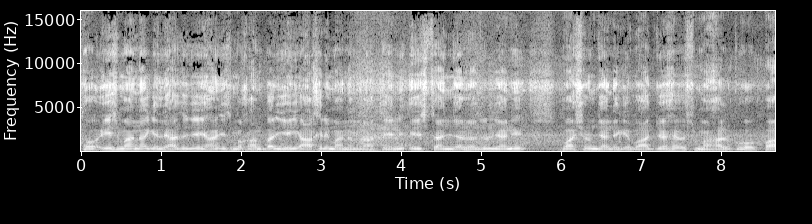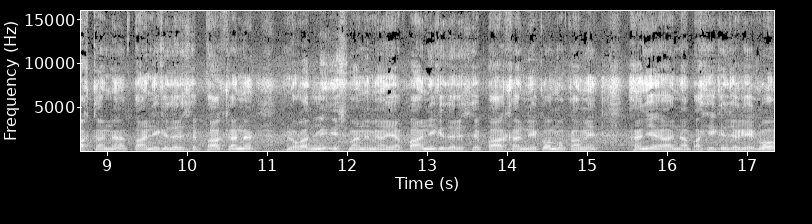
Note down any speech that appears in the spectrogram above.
تو اس معنی کے لحاظ سے جو یہاں اس مقام پر یہی آخری معنی مناتے ہیں یعنی استنجر رضول یعنی واش روم جانے کے بعد جو ہے اس محل کو پاک کرنا، پانی کے ذریعے سے پاک کرنا۔ لغت میں اس معنی میں آیا، پانی کے ذریعے سے پاک کرنے کو مقام ہاں جی ناپاکی کی جگہ کو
